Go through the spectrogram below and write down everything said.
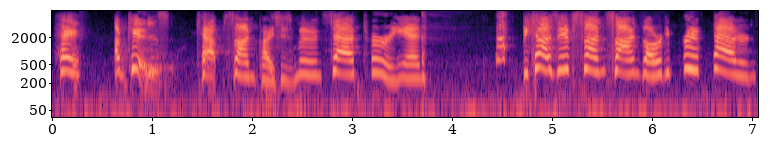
Hey, I'm Kittens. Cap, Sun, Pisces, Moon, Saturnian. because if sun signs already prove patterns,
